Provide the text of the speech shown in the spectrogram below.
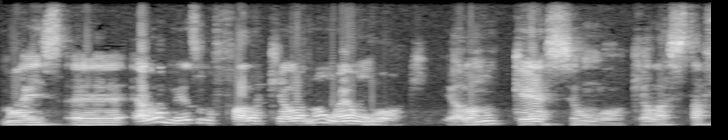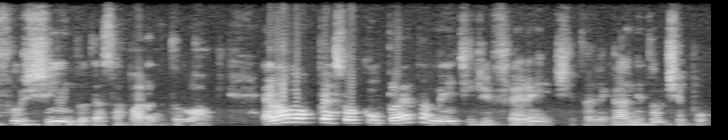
mas é, ela mesma fala que ela não é um Loki. Ela não quer ser um Loki, ela está fugindo dessa parada do Loki. Ela é uma pessoa completamente diferente, tá ligado? Então, tipo,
